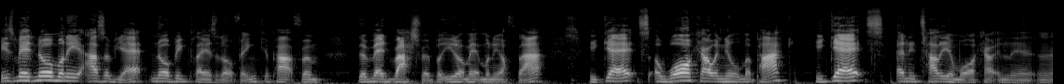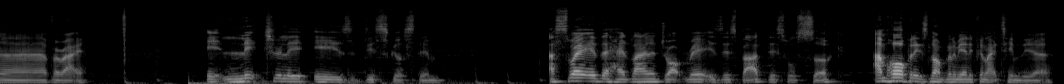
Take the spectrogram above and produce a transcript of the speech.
He's made no money as of yet. No big players, I don't think, apart from the red Rashford, but you don't make money off that. He gets a walkout in the Ultimate Pack. He gets an Italian walkout in the uh, variety. It literally is disgusting. I swear if the headliner drop rate is this bad, this will suck. I'm hoping it's not going to be anything like Team of the Year.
